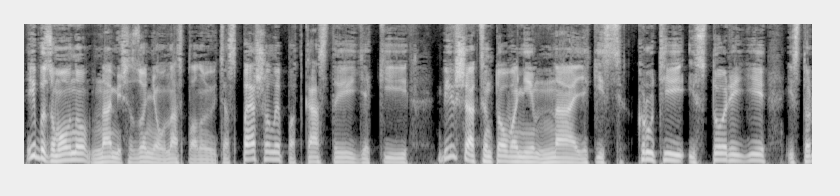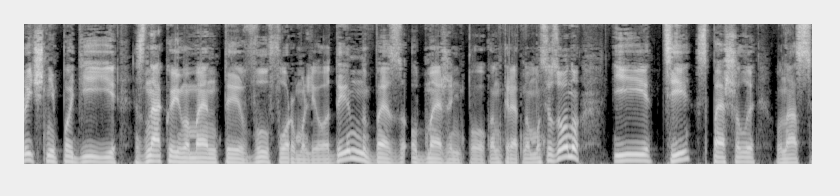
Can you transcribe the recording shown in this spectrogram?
І безумовно, на міжсезоння у нас плануються спешали, подкасти, які більше акцентовані на якісь круті історії, історичні події, знакові моменти в Формулі 1 без обмежень по конкретному сезону. І ці спешали у нас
